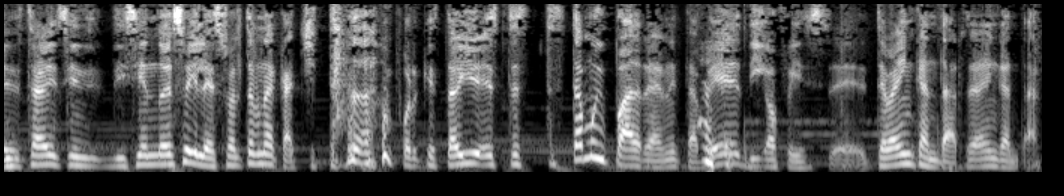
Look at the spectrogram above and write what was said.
está dici- diciendo eso y le suelta una cachetada porque está, está muy padre, la neta. Ve The Office, eh, te va a encantar, te va a encantar.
